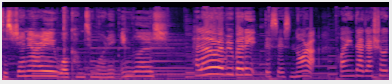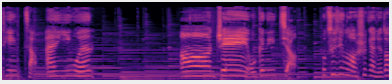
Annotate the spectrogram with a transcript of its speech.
This is January. Welcome to Morning English. Hello, everybody. This is Norah. 欢迎大家收听早安英文。啊、uh,，Jane，我跟你讲，我最近老是感觉到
